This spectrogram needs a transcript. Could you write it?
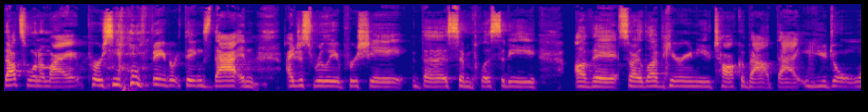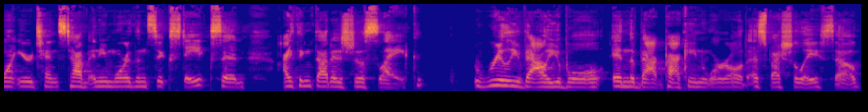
that's one of my personal favorite things that, and I just really appreciate the simplicity of it. So I love hearing you talk about that. You don't want your tents to have any more than six stakes. And I think that is just like really valuable in the backpacking world, especially. So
